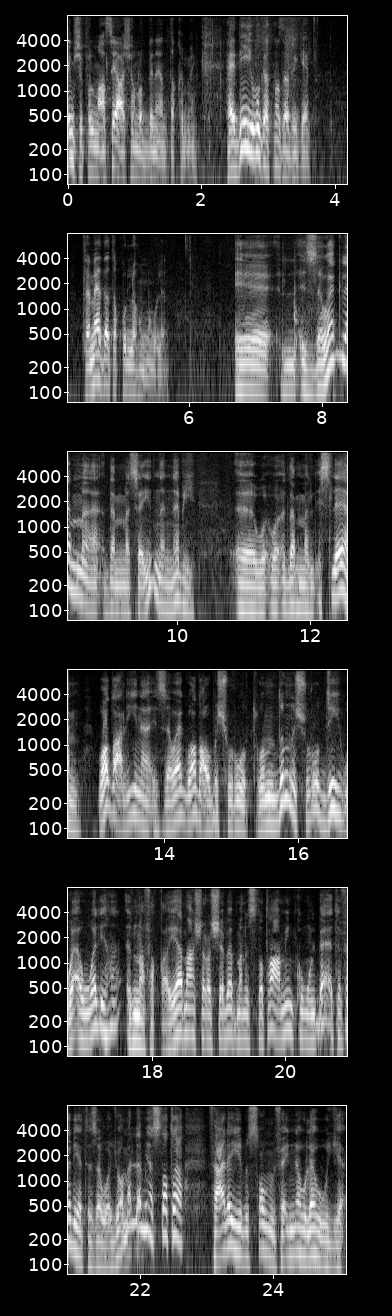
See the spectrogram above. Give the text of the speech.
امشي في المعصية عشان ربنا ينتقم منك. هذه وجهة نظر الرجال. فماذا تقول لهم مولانا؟ آه، الزواج لما لما سيدنا النبي آه، ولما الإسلام وضع لينا الزواج وضعه بشروط ومن ضمن الشروط دي وأولها النفقة. يا معشر الشباب من استطاع منكم الباءة فليتزوج ومن لم يستطع فعليه بالصوم فإنه له وجاء.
